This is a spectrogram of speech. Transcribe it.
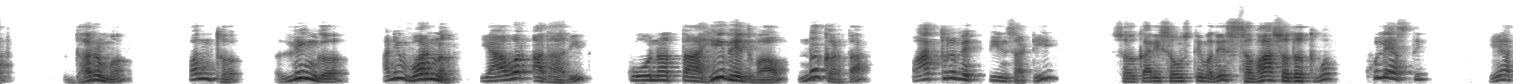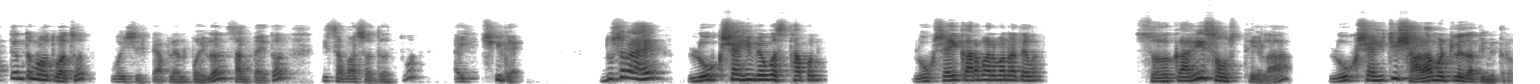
धर्म, पंथ, लिंग आणि वर्ण यावर आधारित कोणताही भेदभाव न करता पात्र व्यक्तींसाठी सहकारी संस्थेमध्ये सभासदत्व खुले असते. हे अत्यंत महत्त्वाचं वैशिष्ट्य आपल्याला पहिलं सांगता येतं, की सभासदत्व ऐच्छिक आहे. दुसरं आहे लोकशाही व्यवस्थापन. लोकशाही कारभार म्हणा त्याला. सहकारी संस्थेला लोकशाहीची शाळा म्हटलं जाते मित्र.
